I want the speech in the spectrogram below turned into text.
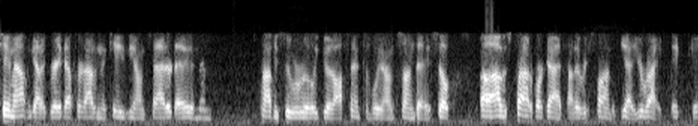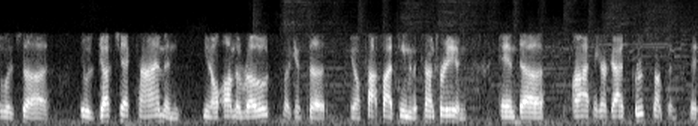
came out and got a great effort out in the KZ on Saturday and then obviously we're really good offensively on Sunday. So uh, I was proud of our guys how they responded. Yeah, you're right. It, it was uh, it was gut check time, and you know on the road against a you know top five team in the country, and and uh, I think our guys proved something. They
